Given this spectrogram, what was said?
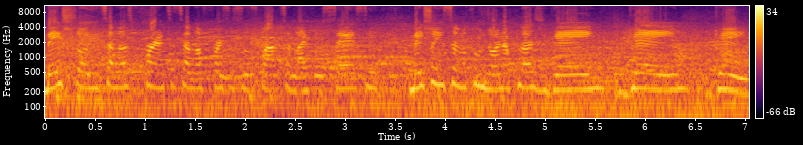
Make sure you tell us friends to tell us friends to subscribe to Life with Sassy. Make sure you tell them come join the Plush Gang, game, game.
